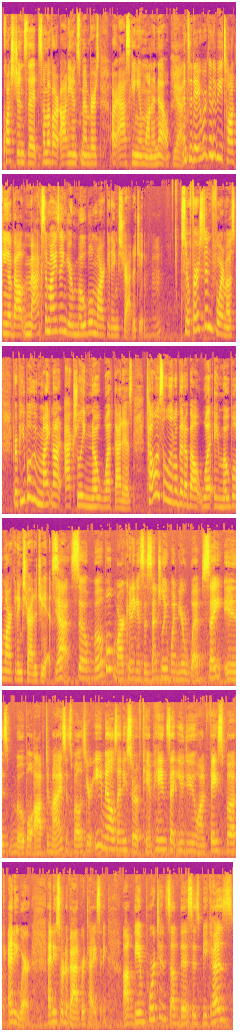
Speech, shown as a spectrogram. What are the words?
questions that some of our audience members are asking and want to know. Yeah. And today we're going to be talking about maximizing your mobile marketing strategy. Mm-hmm. So, first and foremost, for people who might not actually know what that is, tell us a little bit about what a mobile marketing strategy is. Yeah, so mobile marketing is essentially when your website is mobile optimized, as well as your emails, any sort of campaigns that you do on Facebook, anywhere, any sort of advertising. Um, the importance of this is because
